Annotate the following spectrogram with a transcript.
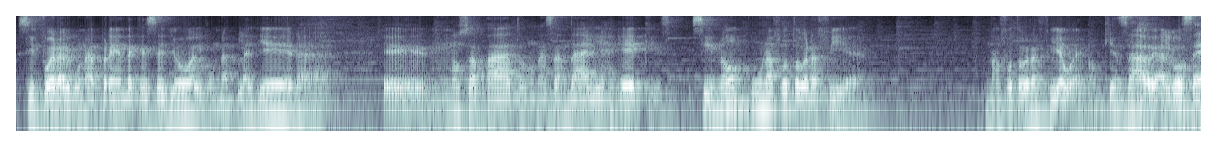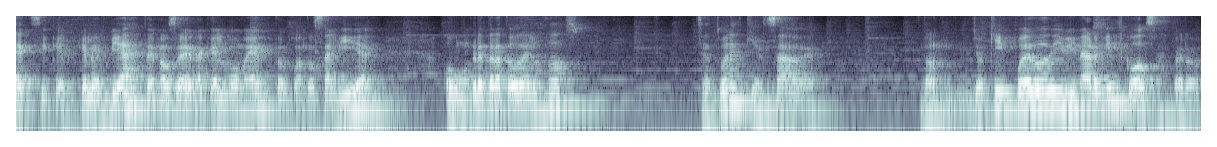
Si fuera alguna prenda, qué sé yo, alguna playera, eh, unos zapatos, unas sandalias X, sino una fotografía una fotografía, bueno, quién sabe, algo sexy que, que le enviaste, no sé, en aquel momento, cuando salían, o un retrato de los dos. O sea, tú eres quien sabe. No, yo aquí puedo adivinar mil cosas, pero,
